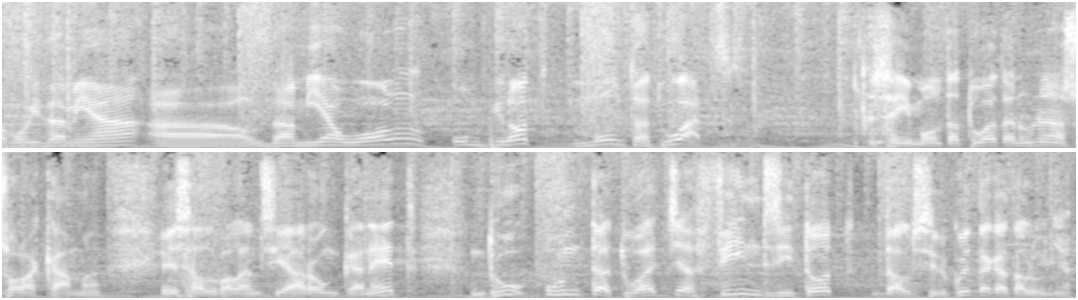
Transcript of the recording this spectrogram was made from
Avui, Damià, eh, el Damià Wall, un pilot molt tatuat. Sí, molt tatuat en una sola cama. És el valencià Aron Canet, du un tatuatge fins i tot del circuit de Catalunya.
